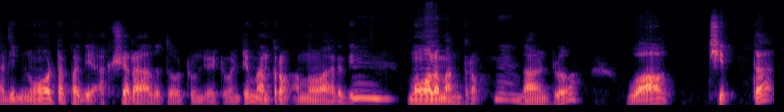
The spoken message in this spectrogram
అది నూట పది అక్షరాలతో ఉండేటువంటి మంత్రం అమ్మవారిది. మూల మంత్రం. దాంట్లో వాక్ చిత్త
